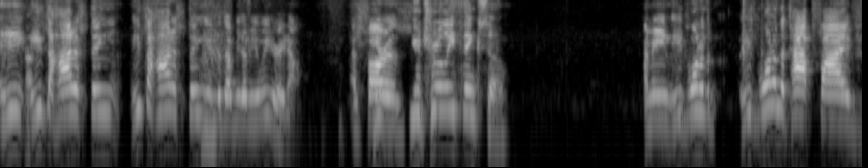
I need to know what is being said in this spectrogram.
He Uh, he's the hottest thing. He's the hottest thing in the WWE right now. As far as You truly think so? I mean, he's one of the he's one of the top five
